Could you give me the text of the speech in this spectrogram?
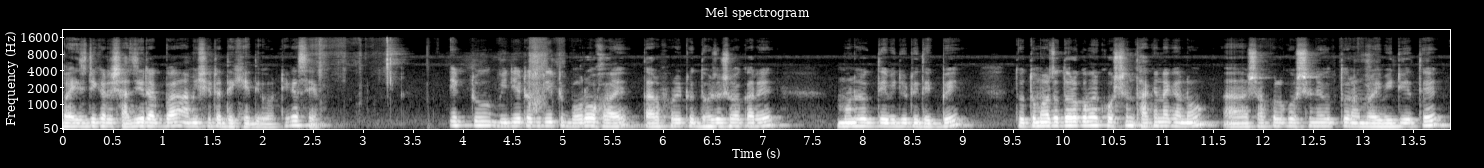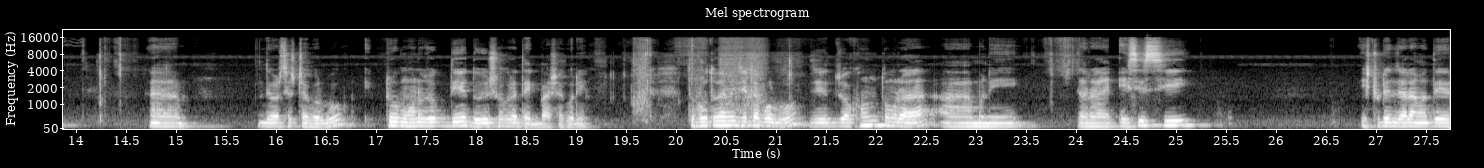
বা এসডি কার্ডে সাজিয়ে রাখবা, আমি সেটা দেখিয়ে দেবো, ঠিক আছে? একটু ভিডিওটা যদি একটু বড় হয়, তারপর একটু ধৈর্য সহকারে মনোযোগ দিয়ে ভিডিওটি দেখবে। তো তোমার যত রকমের কোশ্চেন থাকে না কেন সকল কোশ্চেনের উত্তর আমরা এই ভিডিওতে দেওয়ার চেষ্টা করব। একটু মনোযোগ দিয়ে ধৈর্য সহকারে দেখবে, আশা করি। তো প্রথমে আমি যেটা বলব, যে যখন তোমরা মানে যারা এসএসসি স্টুডেন্ট যারা আমাদের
